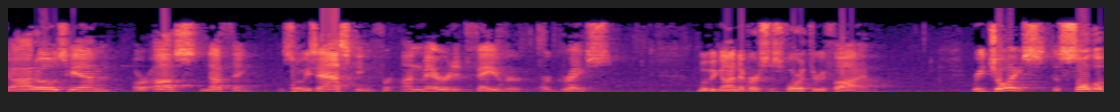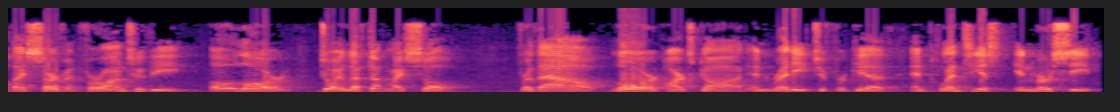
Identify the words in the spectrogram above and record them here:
God owes him or us nothing. And so he's asking for unmerited favor or grace. Moving on to verses 4 through 5. Rejoice, the soul of thy servant, for unto thee, O Lord, do I lift up my soul. For thou, Lord, art God, and ready to forgive, and plenteous in mercy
